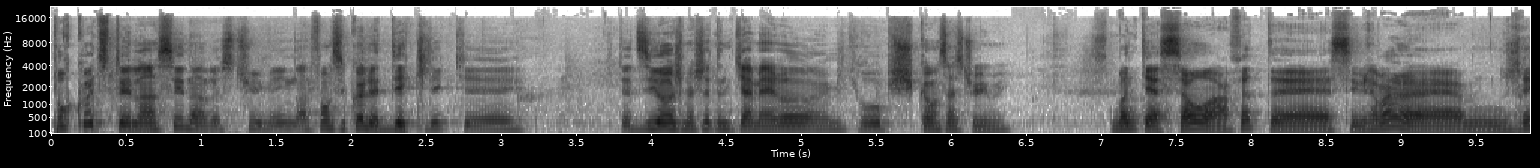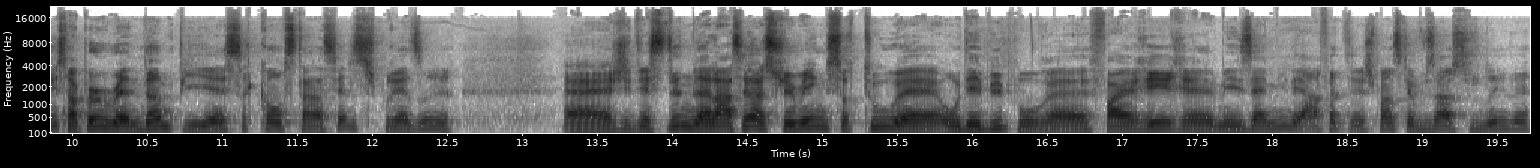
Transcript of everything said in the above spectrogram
pourquoi tu t'es lancé dans le streaming? Dans le fond, c'est quoi le déclic euh, qui t'a dit, ah, je m'achète une caméra, un micro, puis je commence à streamer? C'est une bonne question. En fait, euh, c'est vraiment, euh, je dirais que c'est un peu random puis euh, circonstanciel, si je pourrais dire. Euh, j'ai décidé de me lancer dans le streaming, surtout euh, au début pour euh, faire rire mes amis. Mais en fait, je pense que vous en souvenez. Là.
